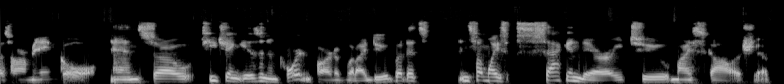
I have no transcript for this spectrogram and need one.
as our main goal. And so teaching is an important part of what I do, but it's in some ways secondary to my scholarship.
